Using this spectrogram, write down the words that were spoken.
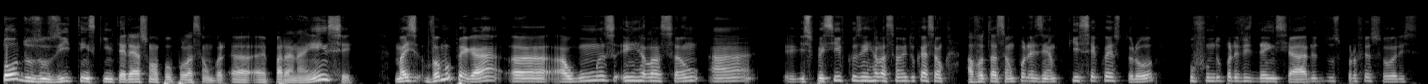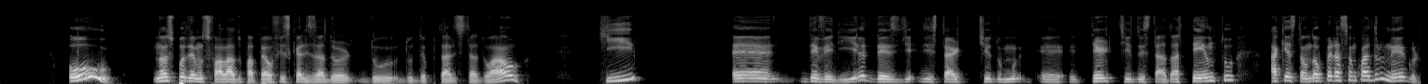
todos os itens que interessam a população uh, paranaense, mas vamos pegar uh, algumas em relação a específicos em relação à educação. A votação, por exemplo, que sequestrou o fundo previdenciário dos professores. Ou nós podemos falar do papel fiscalizador do, do deputado estadual, que é, deveria, desde de estar tido, é, ter tido estado atento à questão da Operação Quadro Negro.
